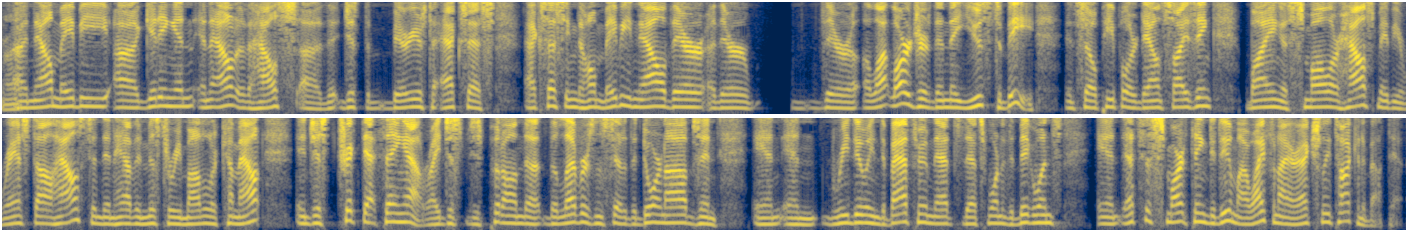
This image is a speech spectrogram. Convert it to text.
Right. Uh, now maybe, uh, getting in and out of the house, uh, the, just the barriers to access, accessing the home, maybe now they're, they're they're a lot larger than they used to be. And so people are downsizing, buying a smaller house, maybe a ranch style house, and then having Mr. Remodeler come out and just trick that thing out, right? Just, just put on the, the levers instead of the doorknobs and, and, and redoing the bathroom. That's, that's one of the big ones. And that's a smart thing to do. My wife and I are actually talking about that.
